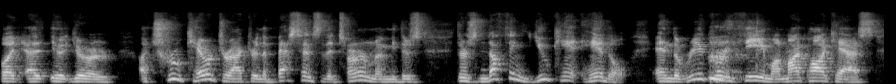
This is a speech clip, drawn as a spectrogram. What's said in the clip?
but uh, you're, you're a true character actor in the best sense of the term. I mean, there's there's nothing you can't handle. And the reoccurring theme on my podcast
